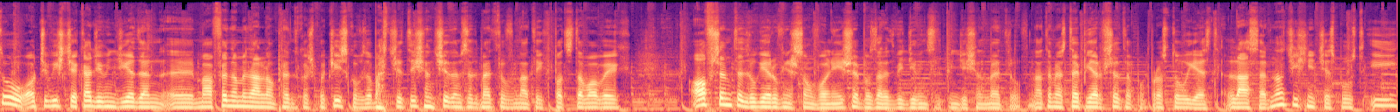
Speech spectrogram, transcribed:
Tu oczywiście K91 y, ma fenomenalną prędkość pocisków, zobaczcie 1700 metrów na tych podstawowych. Owszem, te drugie również są wolniejsze, bo zaledwie 950 metrów. Natomiast te pierwsze to po prostu jest laser. Naciśniecie spust i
